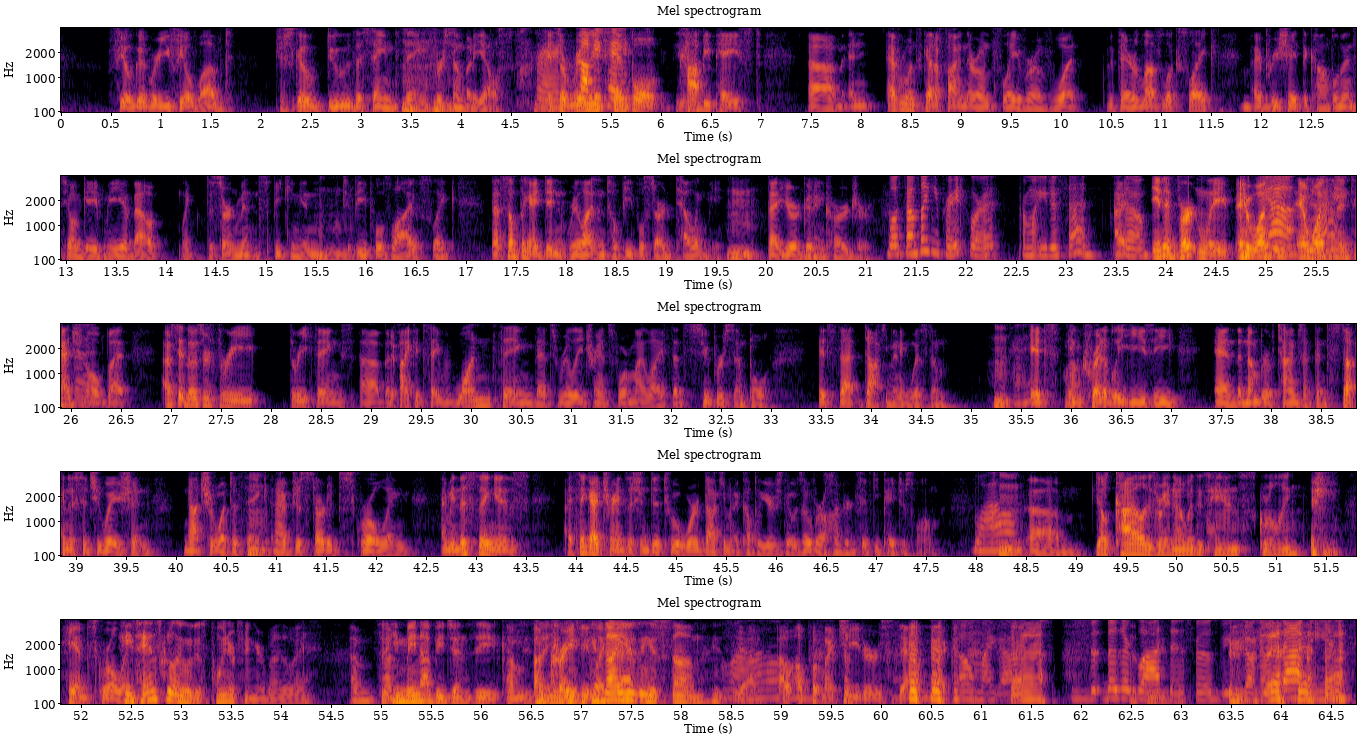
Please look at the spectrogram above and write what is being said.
feel good, where you feel loved, just go do the same thing for somebody else. Right. It's a really Copy-paste. simple Yeah. copy paste, um, and everyone's got to find their own flavor of what their love looks like. I mm-hmm. appreciate the compliments y'all gave me about like discernment and speaking into mm-hmm. people's lives. Like that's something I didn't realize until people started telling me mm. that you're a good encourager. Well, it sounds like you prayed for it from what you just said. I, So inadvertently, it wasn't Yeah, it wasn't right, intentional, but I would say those are three three things. Uh, but if I could say one thing that's really transformed my life, that's super simple. It's that documenting wisdom. Hmm. okay. It's incredibly easy, and the number of times I've been stuck in a situation, not sure what to think, hmm. and I've just started scrolling. I mean, this thing is. I think I transitioned it to a Word document a couple years ago. It was over 150 pages long. wow. Hmm. Um, Yo, Kyle is right now with his hands scrolling. hand scrolling. He's hand scrolling with his pointer finger, by the way. I'm, So I'm- he may not be Gen Z because I'm- he's I'm not crazy using, he's like not that. using his thumb. He's, Wow. yeah, I'll, I'll put my cheaters down next. oh my gosh. Th- those are That's glasses amazing. for those of you who don't know what that means.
